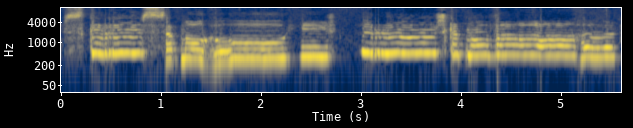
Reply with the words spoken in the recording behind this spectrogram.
Skrisat mogoish, Ruskat movar,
